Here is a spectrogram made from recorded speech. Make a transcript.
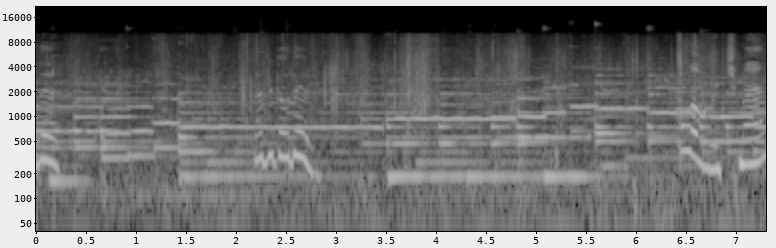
There. Let me go there. Hello, rich man.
